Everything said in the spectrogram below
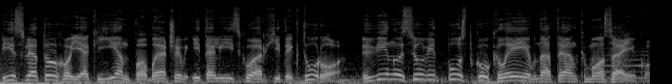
Після того, як Єн побачив італійську архітектуру, він усю відпустку клеїв на танк мозаїку.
